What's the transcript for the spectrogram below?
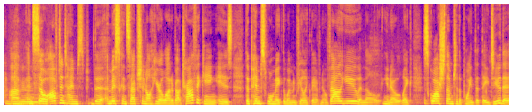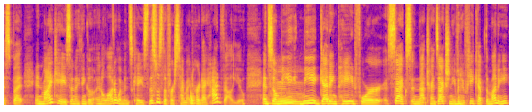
Um, and so, oftentimes, the a misconception I'll hear a lot about trafficking is the pimps will make the women feel like they have no value, and they'll, you know, like squash them to the point that they do this. But in my case, and I think in a lot of women's case, this was the first time I'd heard I had value. And so, me me getting paid for sex in that transaction, even if he kept the money,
